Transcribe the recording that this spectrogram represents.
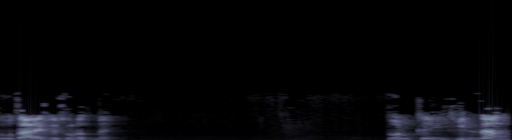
تو اتارے کی صورت میں تل کے ہننا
